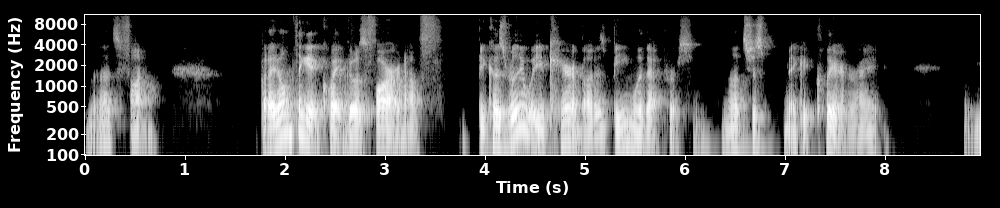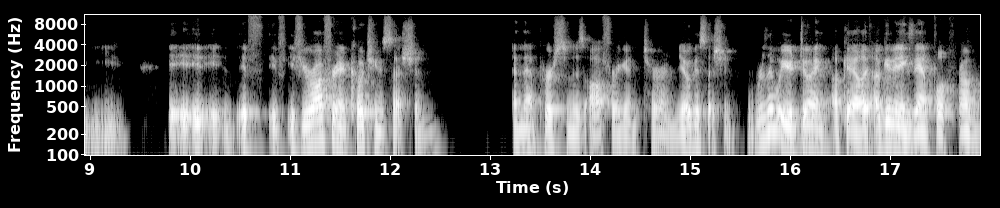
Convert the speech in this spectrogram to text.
But that's fine. But I don't think it quite goes far enough because really what you care about is being with that person. Let's just make it clear, right? You, if, if, if you're offering a coaching session and that person is offering in turn yoga session, really what you're doing, okay, I'll, I'll, give you an example from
